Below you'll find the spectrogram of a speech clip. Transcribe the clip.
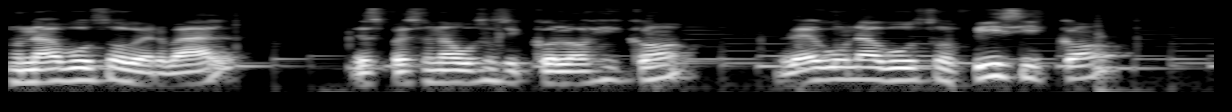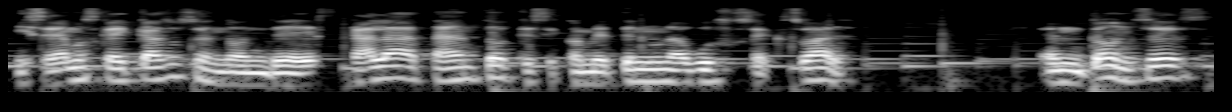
un abuso verbal, después un abuso psicológico, luego un abuso físico, y sabemos que hay casos en donde escala tanto que se convierte en un abuso sexual. Entonces,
